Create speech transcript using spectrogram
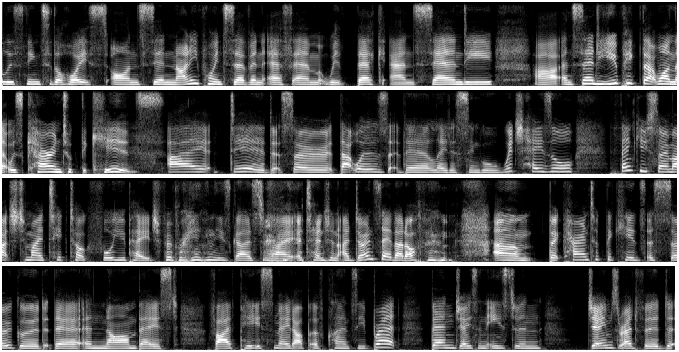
listening to The Hoist on SYN 90.7 FM with Bec and Sandie. Uh, and Sandie, you picked that one that was Karen Took the Kids. I did. So that was their latest single, Witch Hazel. Thank you so much to my TikTok For You page for bringing these guys to my attention. I don't say that often. Um, but Karen Took the Kids are so good. They're a Naarm based five piece made up of Clancy Brett, Ben, Jason Easton, James Radford,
